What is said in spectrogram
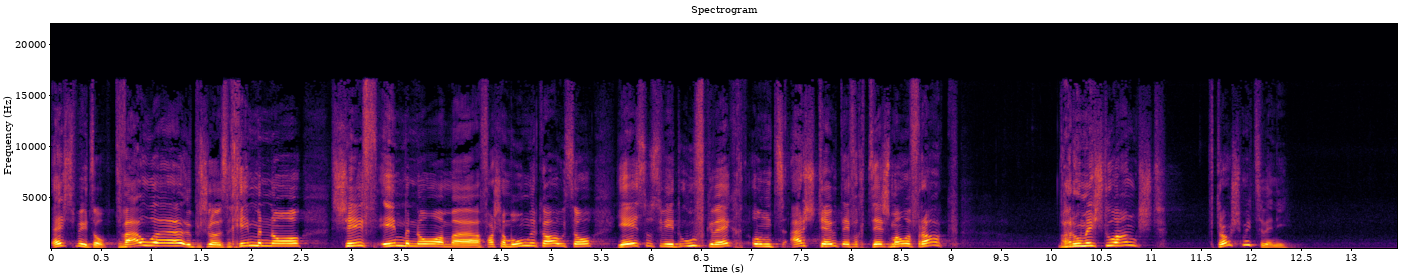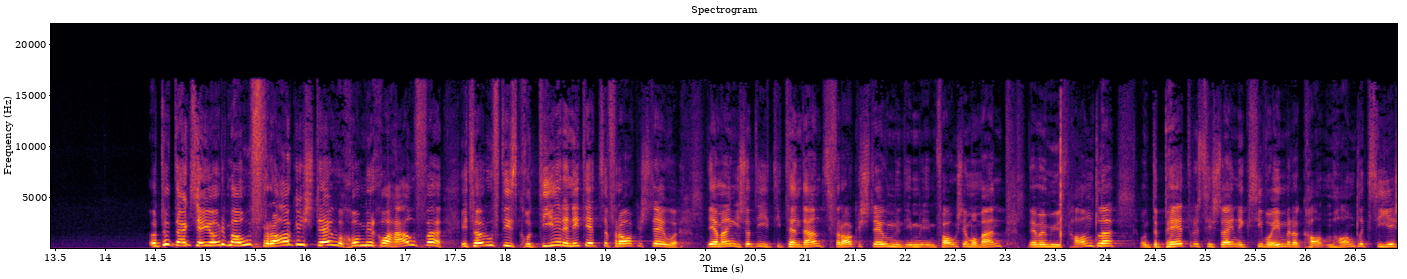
es wird so, die Wellen überschlagen sich immer noch, das Schiff immer noch am, äh, fast am Untergehen und so. Jesus wird aufgeweckt und er stellt einfach zuerst mal eine Frage. Warum hast du Angst? Vertraust du mir zu wenig? Und du denkst, ja, hör mal auf, Fragen stellen, komm mir helfen. Jetzt hör auf diskutieren, nicht jetzt eine Frage stellen. Ich habe manchmal so die, die Tendenz, Fragen stellen im, im, falschen Moment, wenn man handeln muss. Und der Petrus war so einer, der immer am Handeln war.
